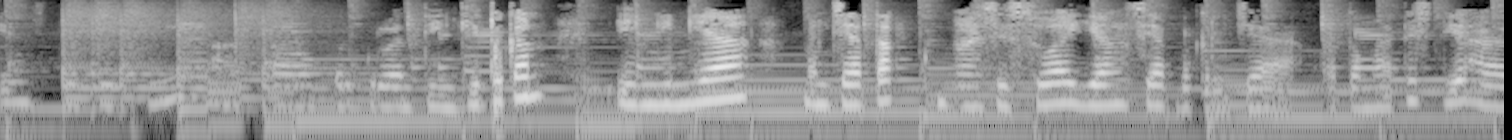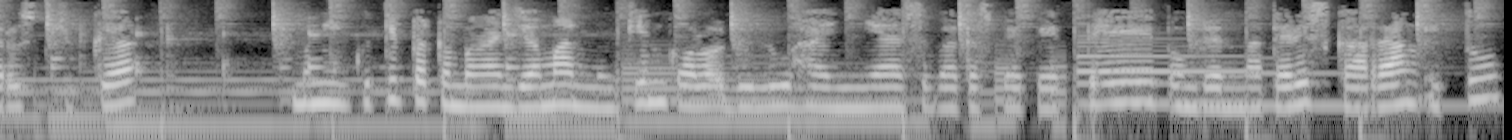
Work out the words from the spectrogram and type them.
institusi atau perguruan tinggi itu kan inginnya mencetak mahasiswa yang siap bekerja otomatis dia harus juga mengikuti perkembangan zaman mungkin kalau dulu hanya sebatas PPT pemberian materi sekarang itu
